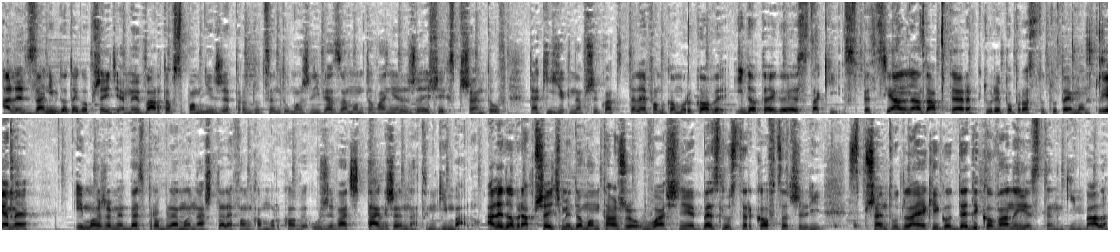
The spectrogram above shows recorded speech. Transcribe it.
ale zanim do tego przejdziemy, warto wspomnieć, że producent umożliwia zamontowanie lżejszych sprzętów, takich jak na przykład telefon komórkowy. I do tego jest taki specjalny adapter, który po prostu tutaj montujemy i możemy bez problemu nasz telefon komórkowy używać także na tym gimbalu. Ale dobra, przejdźmy do montażu właśnie bez lusterkowca, czyli sprzętu, dla jakiego dedykowany jest ten gimbal.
